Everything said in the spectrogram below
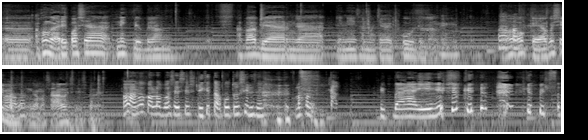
eh, aku nggak repost ya Nick. Dia bilang apa biar nggak ini sama cewekku dia bilang kayak gitu. Oh, oke. Aku sih nggak masalah sih sebenarnya. Oh aku kalau posesif sedikit tak putusin sih. Langsung cut. Bye. Gitu Gak bisa.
